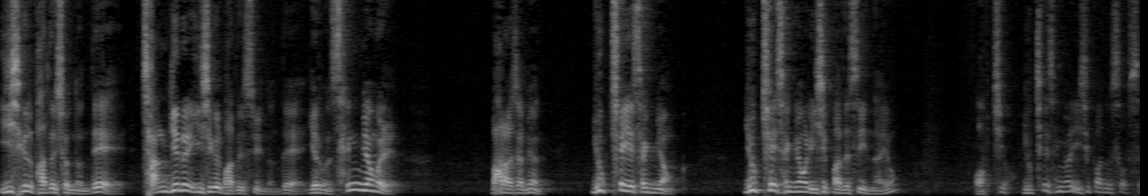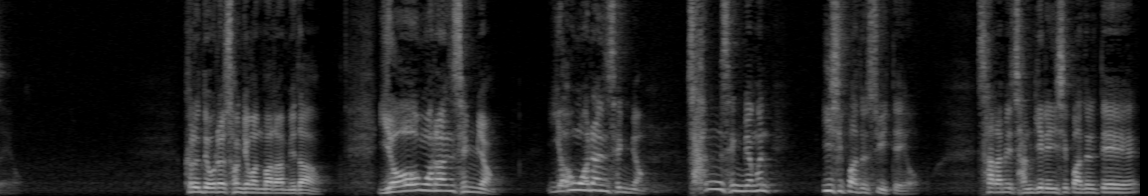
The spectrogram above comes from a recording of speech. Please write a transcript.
이식을 받으셨는데 장기는 이식을 받을 수 있는데 여러분 생명을 말하자면 육체의 생명, 육체의 생명을 이식받을 수 있나요? 없죠. 육체의 생명을 이식받을 수 없어요. 그런데 오늘 성경은 말합니다. 영원한 생명, 영원한 생명, 참 생명은 이식받을 수 있대요. 사람이 장기를 이식받을 때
